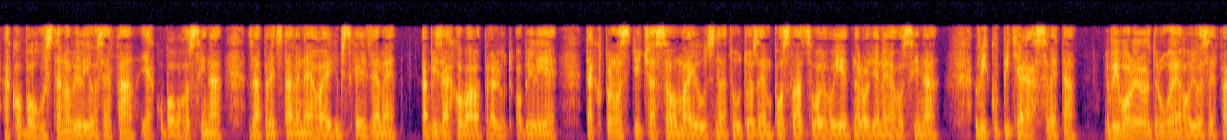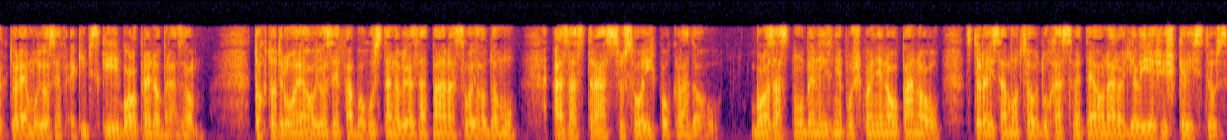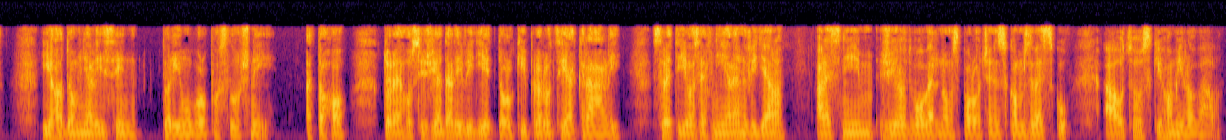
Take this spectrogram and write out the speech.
Ako Boh ustanovil Jozefa, Jakubovho syna, za predstaveného egyptskej zeme, aby zachoval pre ľud obilie, tak v plnosti časov majúc na túto zem poslať svojho jednorodeného syna, vykupiteľa sveta, vyvolil druhého Jozefa, ktorému Jozef egyptský bol predobrazom. Tohto druhého Jozefa Boh ustanovil za pána svojho domu a za strásu svojich pokladov. Bol zasnúbený s nepoškvrnenou panou, z ktorej sa mocou Ducha Svetého narodil Ježiš Kristus, jeho domnelý syn, ktorý mu bol poslušný. A toho, ktorého si žiadali vidieť toľký proroci a králi, svätý Jozef nielen videl, ale s ním žil v dôvernom spoločenskom zväzku a ocovsky ho miloval.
